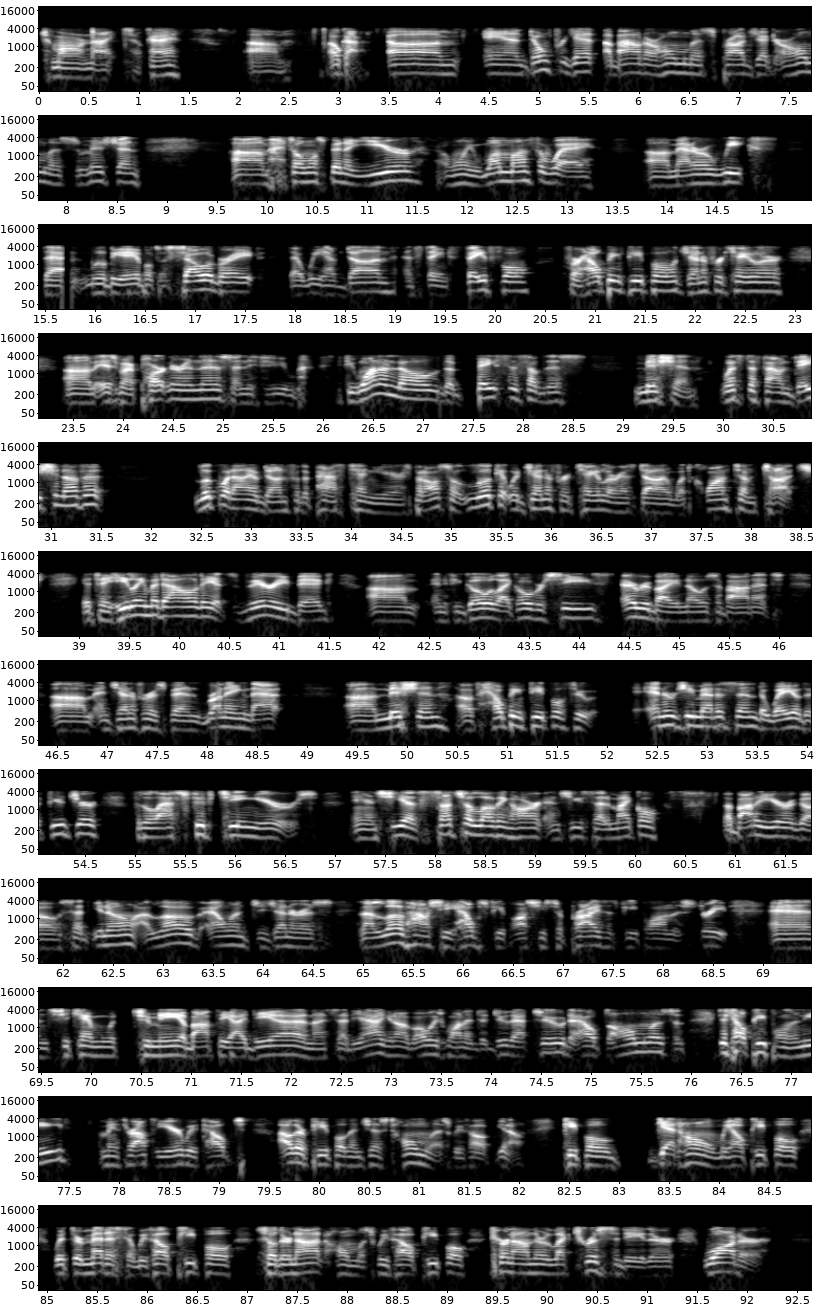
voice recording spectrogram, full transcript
tomorrow night. Okay. Um, okay. Um, and don't forget about our homeless project, our homeless mission. Um, it's almost been a year, only one month away, a uh, matter of weeks, that we'll be able to celebrate that we have done and staying faithful for helping people. Jennifer Taylor um, is my partner in this, and if you if you want to know the basis of this mission, what's the foundation of it? Look what I have done for the past 10 years, but also look at what Jennifer Taylor has done with quantum touch. It's a healing modality, it's very big. Um, and if you go like overseas, everybody knows about it. Um, and Jennifer has been running that uh, mission of helping people through energy medicine, the way of the future, for the last 15 years. And she has such a loving heart. And she said, Michael, about a year ago said, you know, I love Ellen DeGeneres and I love how she helps people, how she surprises people on the street. And she came with, to me about the idea, and I said, yeah, you know, I've always wanted to do that too, to help the homeless and just help people in need. I mean, throughout the year, we've helped other people than just homeless. We've helped, you know, people get home. We help people with their medicine. We've helped people so they're not homeless. We've helped people turn on their electricity, their water.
